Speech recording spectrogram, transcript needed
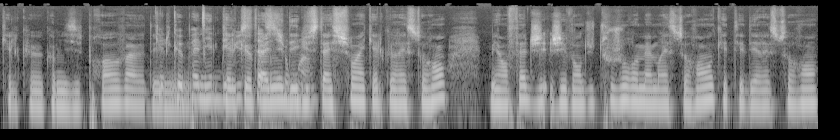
quelques, comme ils disent, preuves, des, quelques paniers de quelques paniers de dégustation à quelques restaurants. Mais en fait, j'ai vendu toujours au même restaurant, qui étaient des restaurants,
